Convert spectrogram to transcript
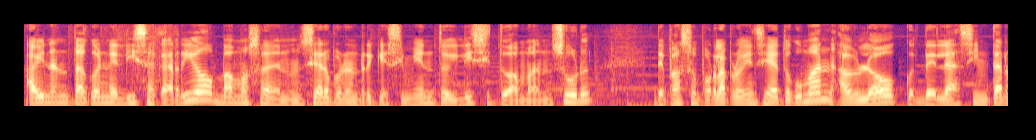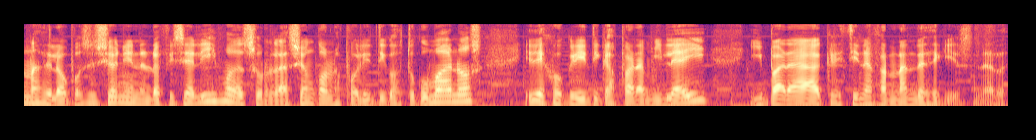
Hay una nota con Elisa Carrió, vamos a denunciar por enriquecimiento ilícito a Mansur. De paso por la provincia de Tucumán, habló de las internas de la oposición y en el oficialismo, de su relación con los políticos tucumanos y dejó críticas para Milei y para Cristina Fernández de Kirchner.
